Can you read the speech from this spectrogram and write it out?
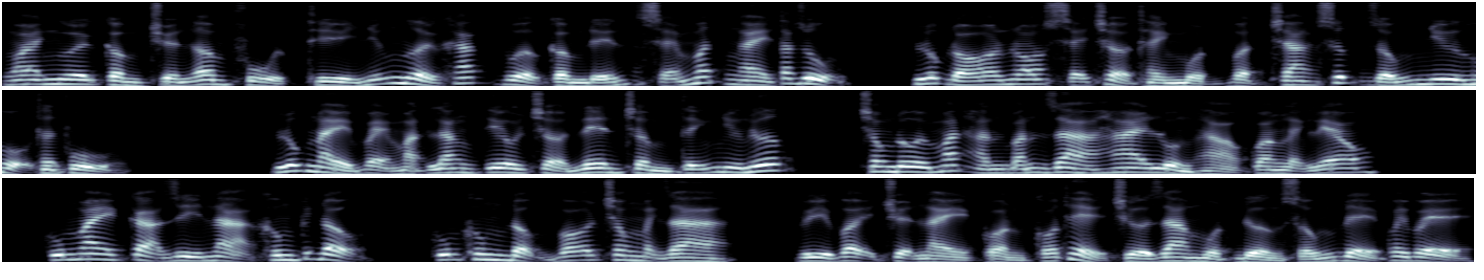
Ngoài người cầm truyền âm phủ thì những người khác vừa cầm đến sẽ mất ngay tác dụng, lúc đó nó sẽ trở thành một vật trang sức giống như hộ thân phủ. Lúc này vẻ mặt lăng tiêu trở nên trầm tĩnh như nước, trong đôi mắt hắn bắn ra hai luồng hào quang lạnh lẽo. Cũng may cả gì nạ không kích động, cũng không động võ trong mạnh ra, vì vậy chuyện này còn có thể chừa ra một đường sống để quay về.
